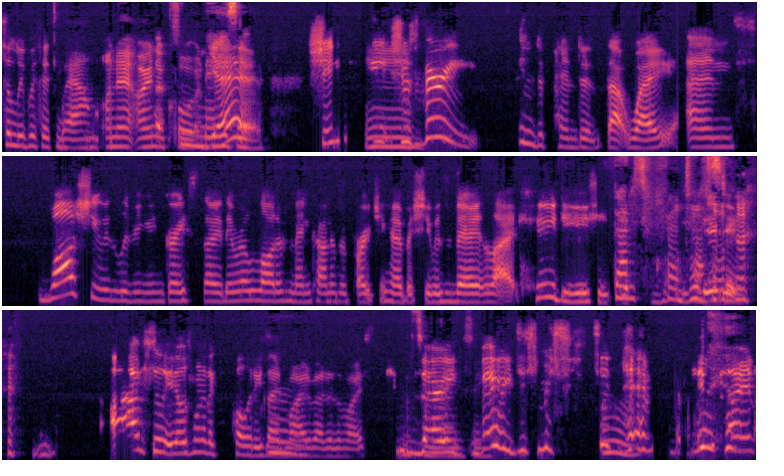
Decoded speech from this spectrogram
to live with her Wow. On her own That's accord. amazing. yeah, she she, she Mm. was very independent that way, and while she was living in Greece, though, there were a lot of men kind of approaching her, but she was very like, "Who do you think?" That is fantastic. Absolutely, that was one of the qualities I Mm. admired about her the most. That's very, amazing. very dismissive to Mm. them. and,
